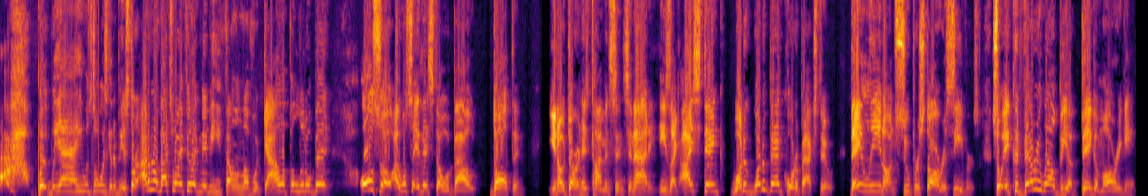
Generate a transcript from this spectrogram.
Ah, but yeah, he was always going to be a star. I don't know. That's why I feel like maybe he fell in love with Gallup a little bit. Also, I will say this though about Dalton. You know, during his time in Cincinnati, he's like, "I stink." What do what do bad quarterbacks do? They lean on superstar receivers. So it could very well be a big Amari game.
